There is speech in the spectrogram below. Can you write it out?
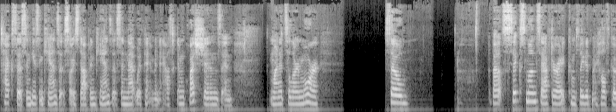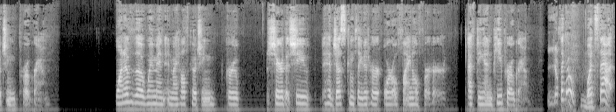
Texas and he's in Kansas. So I stopped in Kansas and met with him and asked him questions and wanted to learn more. So, about six months after I completed my health coaching program, one of the women in my health coaching group shared that she had just completed her oral final for her FDNP program. Yep. It's like, oh, what's that?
